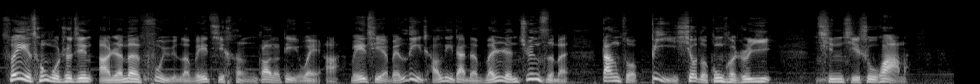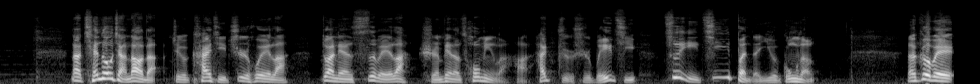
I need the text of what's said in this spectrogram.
所以从古至今啊，人们赋予了围棋很高的地位啊，围棋也被历朝历代的文人君子们当做必修的功课之一，琴棋书画嘛。那前头讲到的这个开启智慧了、锻炼思维了、使人变得聪明了啊，还只是围棋最基本的一个功能。那各位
